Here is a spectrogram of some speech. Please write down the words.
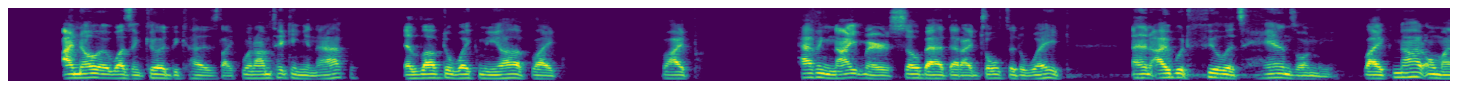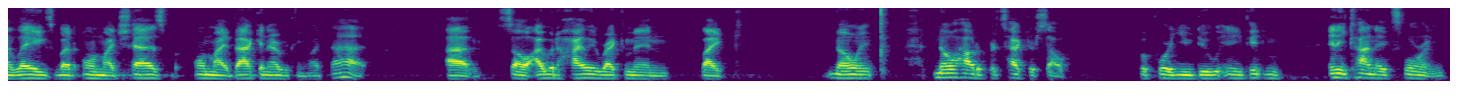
I know it wasn't good because like when I'm taking a nap it loved to wake me up like by having nightmares so bad that I jolted awake and I would feel its hands on me like not on my legs but on my chest on my back and everything like that uh, so I would highly recommend like knowing know how to protect yourself before you do anything any kind of exploring.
